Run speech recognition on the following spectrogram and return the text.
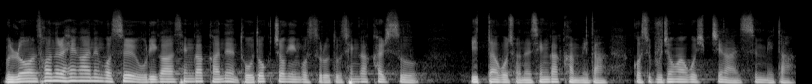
물론 선을 행하는 것을 우리가 생각하는 도덕적인 것으로도 생각할 수 있다고 저는 생각합니다. 그것을 부정하고 싶지는 않습니다.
